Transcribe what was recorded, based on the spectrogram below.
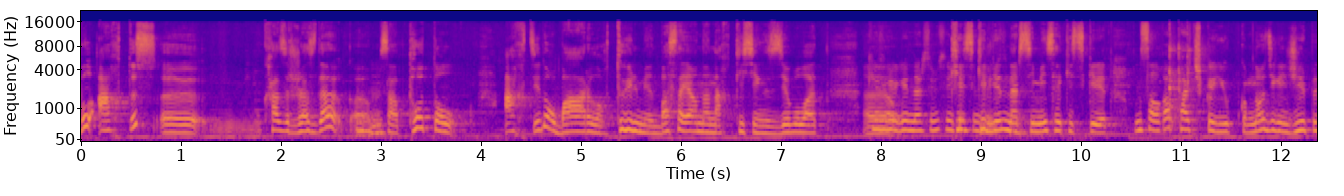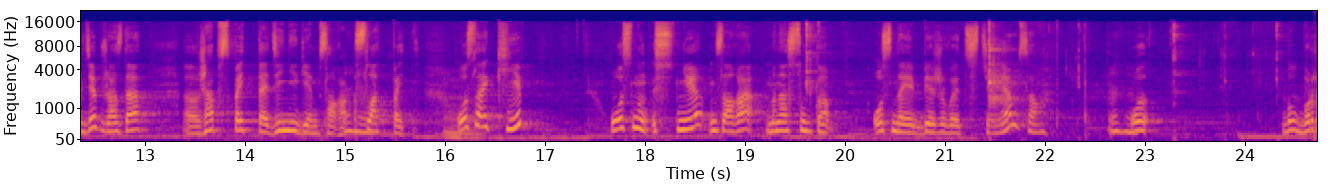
Бұл ақ түс ә, қазір жазда ә, мысалы тотал ақ дейді ғой барлығы түгелмен бас аяғынан ақ кисеңіз де болады. Кез келген нәрсемен сәйкес кез келген нәрсемен сәйкес келеді. Мысалға пачка юбка мынау деген желпілдеп жазда жабыспайды да денеге мысалға ысылатпайды. Осылай киіп осының үстіне мысалға мына сумка осындай бежевый түстен иә мысалға? Бұл бұр,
